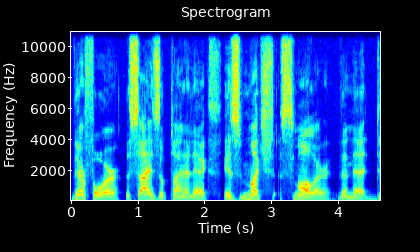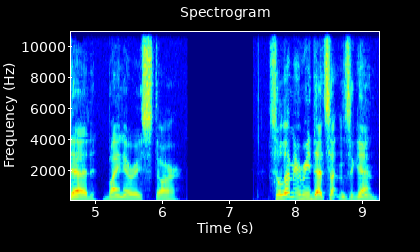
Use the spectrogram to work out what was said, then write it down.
Therefore, the size of Planet X is much smaller than that dead binary star. So let me read that sentence again.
